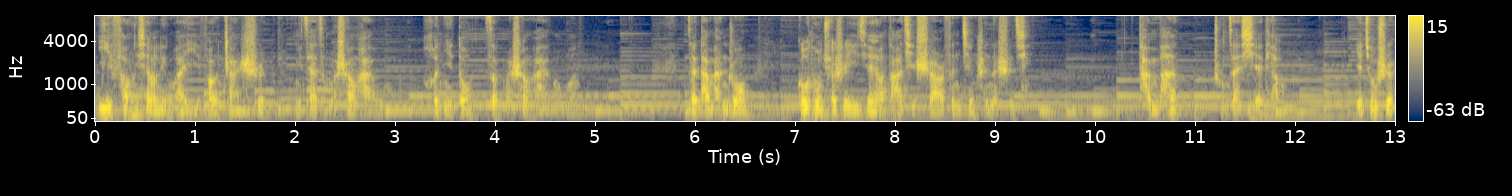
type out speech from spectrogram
一方向另外一方展示你再怎么伤害我，和你都怎么伤害了我。在谈判中，沟通却是一件要打起十二分精神的事情。谈判重在协调。也就是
